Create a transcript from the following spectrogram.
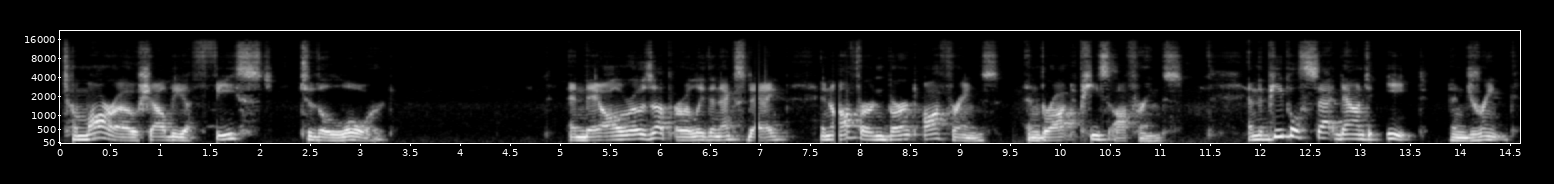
Tomorrow shall be a feast to the Lord. And they all rose up early the next day and offered burnt offerings and brought peace offerings. And the people sat down to eat and drink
